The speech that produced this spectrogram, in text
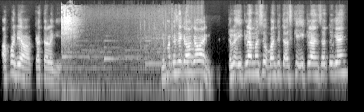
Apa dia kata lagi? Terima kasih kawan-kawan. Kalau iklan masuk, bantu tak sikit iklan satu geng.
